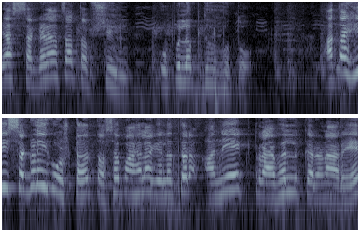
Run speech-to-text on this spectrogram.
या सगळ्याचा तपशील उपलब्ध होतो. आता ही सगळी गोष्ट तसं पाहायला गेलं तर अनेक ट्रॅव्हल करणारे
